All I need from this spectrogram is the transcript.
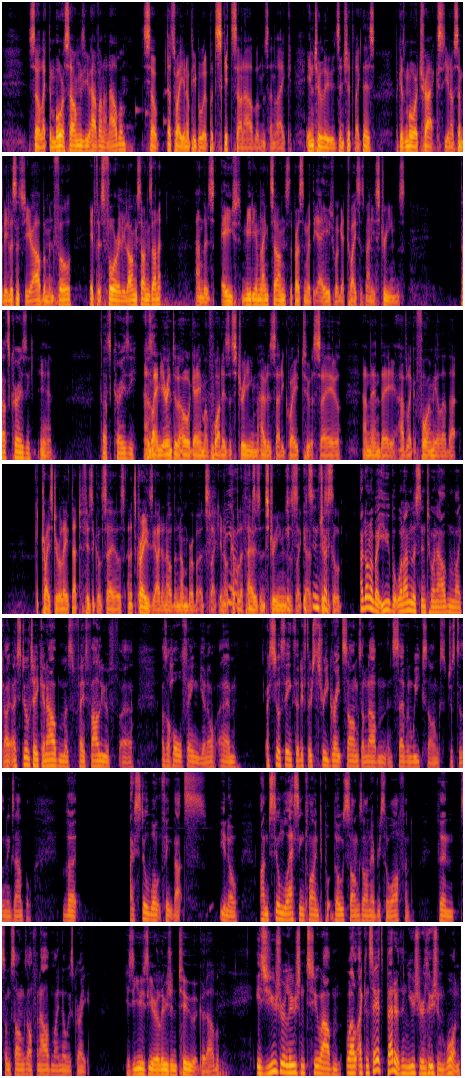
So like the more songs you have on an album, so that's why you know people will put skits on albums and like interludes and shit like this because more tracks. You know, somebody listens to your album in full. If there's four really long songs on it, and there's eight medium length songs, the person with the eight will get twice as many streams. that's crazy. Yeah. That's crazy. And then you're into the whole game of what is a stream, how does that equate to a sale, and then they have like a formula that tries to relate that to physical sales, and it's crazy. I don't know the number, but it's like you know a couple of thousand streams is like a physical. I don't know about you, but when I'm listening to an album, like I, I still take an album as face value of, uh, as a whole thing. You know, um, I still think that if there's three great songs on an album and seven weak songs, just as an example, that I still won't think that's you know I'm still less inclined to put those songs on every so often than some songs off an album I know is great. Is Use Your Illusion two a good album? Is Use Your Illusion 2 album? Well, I can say it's better than Use Your Illusion 1.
